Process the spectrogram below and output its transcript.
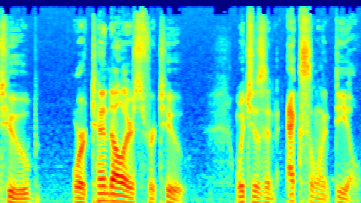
tube, or ten dollars for two, which is an excellent deal.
